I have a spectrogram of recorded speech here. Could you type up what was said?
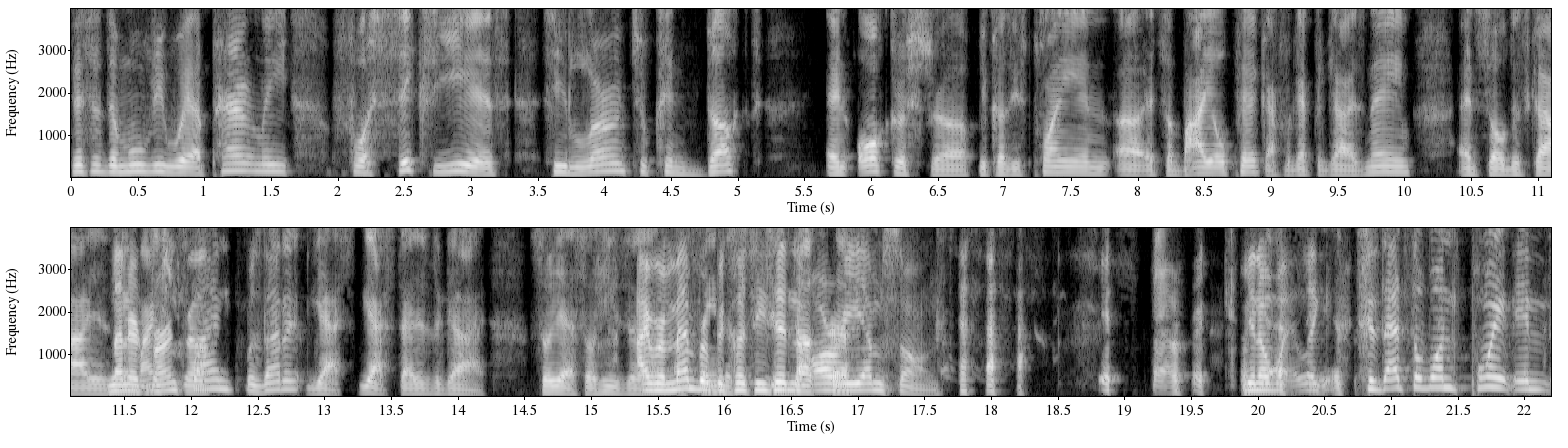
This is the movie where apparently for six years he learned to conduct an orchestra because he's playing. Uh, it's a biopic. I forget the guy's name, and so this guy is Leonard. Bernstein. Was that it? Yes, yes, that is the guy. So yeah, so he's. I I remember because he's in the REM song. Hysterical. You know Yes, what? Like because that's the one point in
